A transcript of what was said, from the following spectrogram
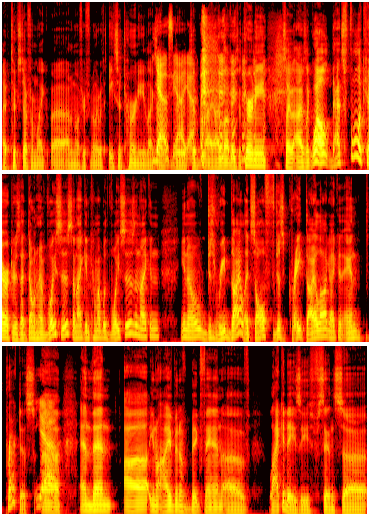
i took stuff from like uh, i don't know if you're familiar with ace attorney like I- Yes, yeah, there- yeah. a- I, I love ace attorney so I, I was like well that's full of characters that don't have voices and i can come up with voices and i can you know just read dialogue it's all f- just great dialogue i can and practice Yeah. uh, and then uh you know i've been a big fan of lackadaisy since uh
